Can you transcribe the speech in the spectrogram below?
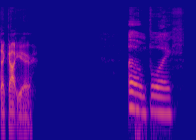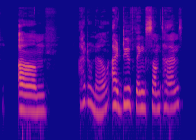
that got you there? Oh boy, um, I don't know. I do things sometimes.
